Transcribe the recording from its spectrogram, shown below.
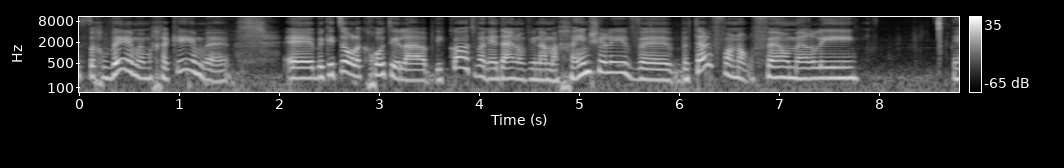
סוחבים, הם מחכים. אה, בקיצור, לקחו אותי לבדיקות, ואני עדיין לא מבינה מה החיים שלי, ובטלפון הרופא אומר לי, אה,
